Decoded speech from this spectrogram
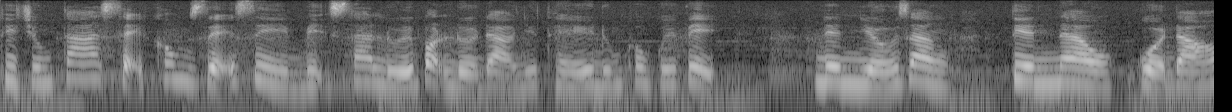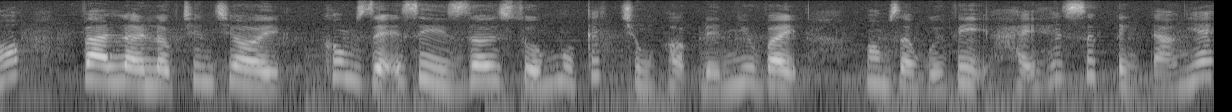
thì chúng ta sẽ không dễ gì bị xa lưới bọn lừa đảo như thế đúng không quý vị? Nên nhớ rằng tiền nào của đó và lợi lộc trên trời không dễ gì rơi xuống một cách trùng hợp đến như vậy. Mong rằng quý vị hãy hết sức tỉnh táo nhé.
